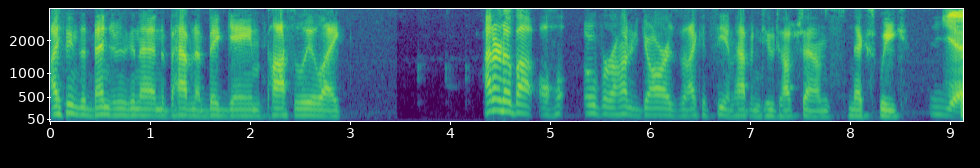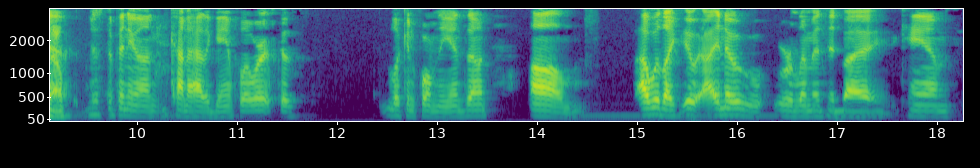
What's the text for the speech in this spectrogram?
I think that Benjamin's going to end up having a big game, possibly like I don't know about a, over 100 yards, but I could see him having two touchdowns next week. Yeah, just depending on kind of how the game flow works, because looking for him in the end zone. Um, I would like. I know we're limited by Cam's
